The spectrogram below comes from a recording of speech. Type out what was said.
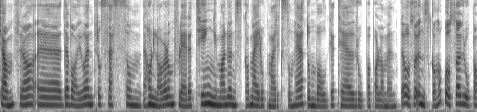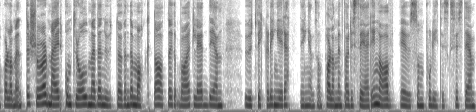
kommer fra. Eh, Det var jo en prosess som Det handla vel om flere ting. Man ønska mer oppmerksomhet om valget til Europaparlamentet, og så ønska nok også Europaparlamentet sjøl mer kontroll med den utøvende makta, at det var et ledd i en utvikling i retning en sånn parlamentarisering av EU som politisk system.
